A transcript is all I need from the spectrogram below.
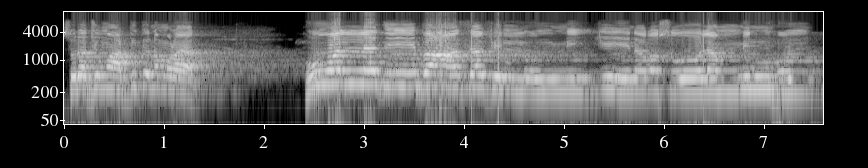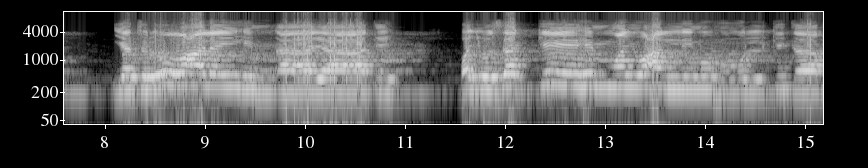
সূরা জুমার দ্বিতীয় নম্বর আয়াত هو الذي بعث في الأميين رسولا منهم يتلو عليهم آياته ويزكيهم ويعلمهم الكتاب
